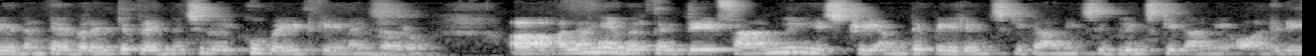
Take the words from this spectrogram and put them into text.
లేదంటే ఎవరైతే ప్రెగ్నెన్సీలో ఎక్కువ వెయిట్ గెయిన్ అవుతారో అలాగే ఎవరికైతే ఫ్యామిలీ హిస్టరీ అంటే పేరెంట్స్కి కానీ సిబ్లింగ్స్కి కానీ ఆల్రెడీ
